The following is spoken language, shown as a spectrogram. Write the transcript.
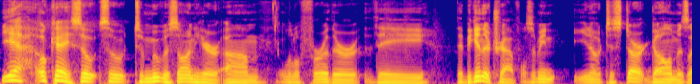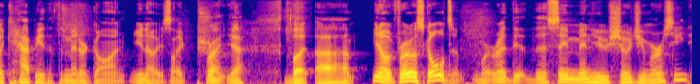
Yeah. Okay. So so to move us on here um, a little further, they they begin their travels. I mean, you know, to start, Gollum is like happy that the men are gone. You know, he's like, "Psh." Right. Yeah. But uh, you know, Frodo scolds him. Right. The, the same men who showed you mercy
